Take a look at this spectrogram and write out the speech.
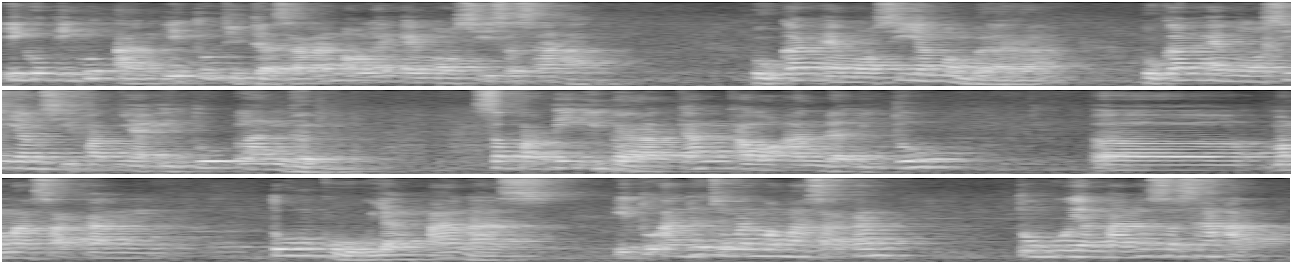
ikut-ikutan itu didasarkan oleh emosi sesaat. Bukan emosi yang membara, bukan emosi yang sifatnya itu langgeng seperti ibaratkan kalau Anda itu e, memasakkan tungku yang panas, itu Anda cuma memasakkan tungku yang panas sesaat.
